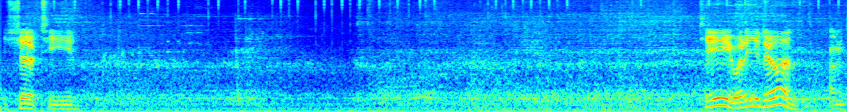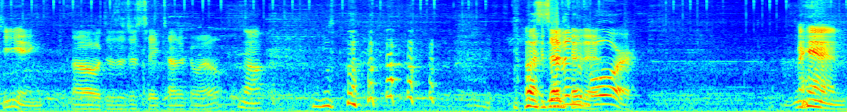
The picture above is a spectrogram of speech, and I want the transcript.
You should have teed. T, what are you doing? I'm teeing. Oh, does it just take time to come out? No. Seven it. four. Man,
